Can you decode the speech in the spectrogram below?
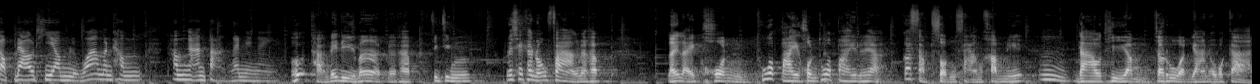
กับดาวเทียมหรือว่ามันทำทำงานต่างกันยังไงเออถามได้ดีมากนะครับ จริง ๆ ไม่ใช่แค่น้องฟางนะครับ หลาย ๆ คนทั่วไปคนทั่วไปเลยอะก็สับสน 3คำนี้อืมดาวเทียมจรวดยานอวกาศ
